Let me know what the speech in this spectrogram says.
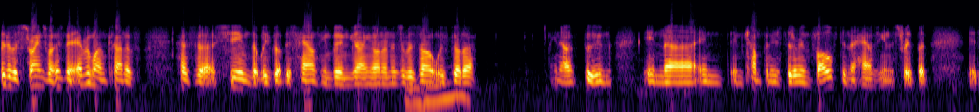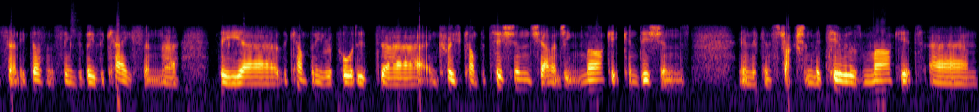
bit of a strange one, isn't it? Everyone kind of has uh, assumed that we've got this housing boom going on, and as a result, we've got a you know boom in uh, in in companies that are involved in the housing industry. But it certainly doesn't seem to be the case, and uh, the uh, the company reported uh, increased competition, challenging market conditions in the construction materials market. Um,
